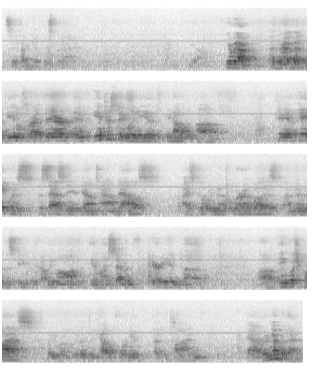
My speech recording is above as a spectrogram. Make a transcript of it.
Let's see if I can get this Yeah. Here we are. Uh, There I've got the Beatles right there. And interestingly, you you know, uh, JFK was assassinated downtown Dallas. I still remember where I was. I remember the speaker coming on in my seventh period uh, uh, English class. We we lived in California at the time, and I remember that.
